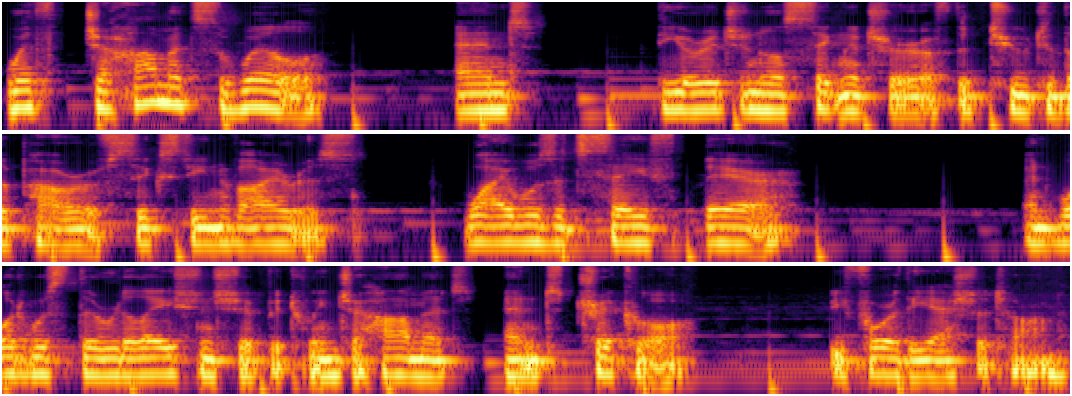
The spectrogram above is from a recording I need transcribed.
with Jahamet's will and the original signature of the 2 to the power of 16 virus? Why was it safe there? and what was the relationship between Jahamet and Triglaw before the Eschaton?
